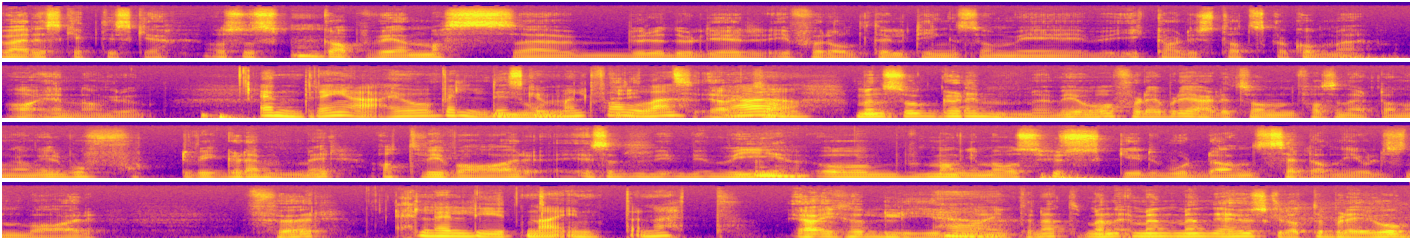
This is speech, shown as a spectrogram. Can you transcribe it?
være skeptiske. Og så skaper vi en masse bruduljer i forhold til ting som vi ikke har lyst til at skal komme av en eller annen grunn. Endring er jo veldig skummelt for alle. Ja, ja. sant? Men så glemmer vi òg, for det blir jeg litt sånn fascinert av noen ganger, hvor fort vi glemmer at vi var altså, Vi, Mm. og mange med oss husker hvordan selvangivelsen var før. Eller lyden av internett. Ja, ikke sant, lyden Ja. av internett. Men, men, men jeg husker at det ble jo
